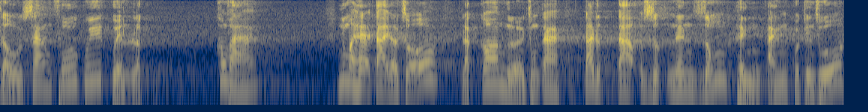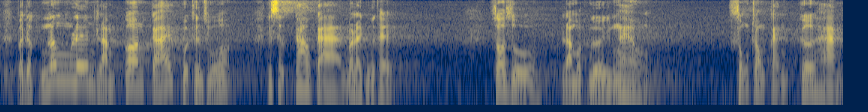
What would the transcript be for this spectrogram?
Giàu sang phú quý quyền lực Không phải Nhưng mà hệ tại ở chỗ là con người chúng ta đã được tạo dựng nên giống hình ảnh của Thiên Chúa và được nâng lên làm con cái của Thiên Chúa. Cái sự cao cả nó là như thế. Do dù là một người nghèo sống trong cảnh cơ hàn,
